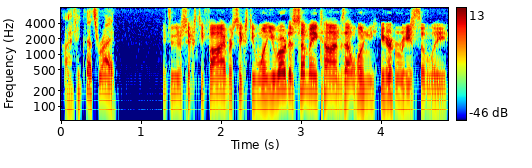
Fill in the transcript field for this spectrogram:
I think that's right. It's either 65 or 61. You wrote it so many times that one year recently.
